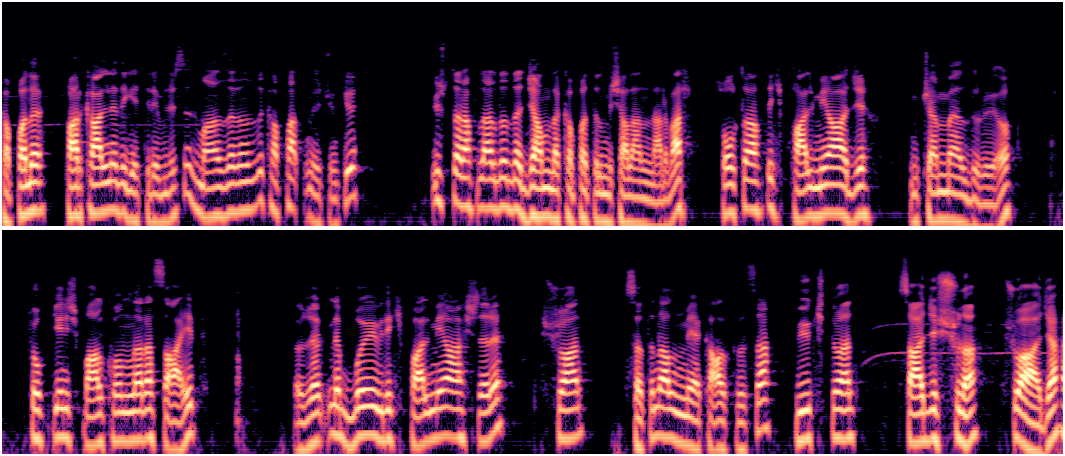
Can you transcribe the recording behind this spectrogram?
kapalı park haline de getirebilirsiniz. Manzaranızı kapatmıyor çünkü. Üst taraflarda da camla kapatılmış alanlar var. Sol taraftaki palmiye ağacı mükemmel duruyor. Çok geniş balkonlara sahip. Özellikle bu evdeki palmiye ağaçları şu an satın alınmaya kalkılsa büyük ihtimal sadece şuna, şu ağaca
